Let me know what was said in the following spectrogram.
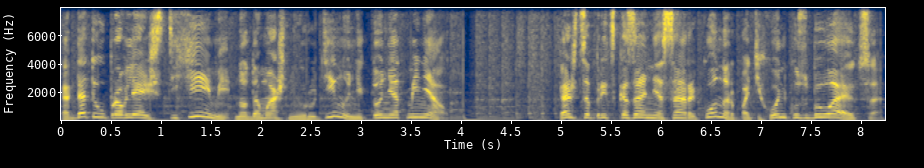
Когда ты управляешь стихиями, но домашнюю рутину никто не отменял. Кажется, предсказания Сары Коннор потихоньку сбываются.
